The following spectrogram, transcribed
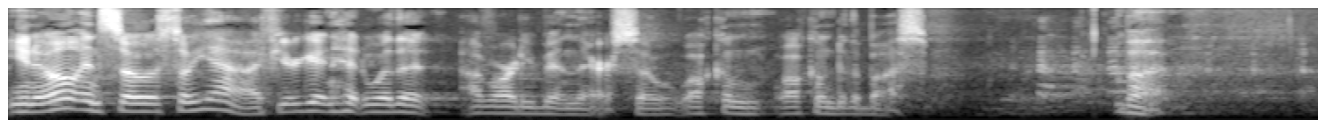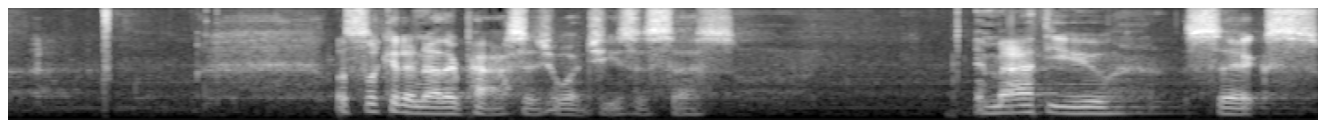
you know, and so, so yeah, if you're getting hit with it, I've already been there. So welcome, welcome to the bus. But let's look at another passage of what Jesus says. In Matthew 6,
